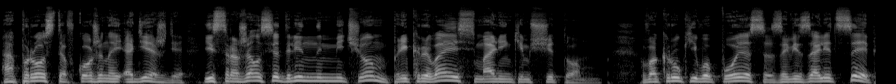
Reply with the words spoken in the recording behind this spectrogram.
а просто в кожаной одежде и сражался длинным мечом, прикрываясь маленьким щитом. Вокруг его пояса завязали цепь,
